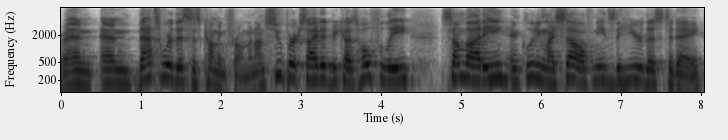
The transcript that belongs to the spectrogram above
And, and that's where this is coming from. And I'm super excited because hopefully somebody, including myself, needs to hear this today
